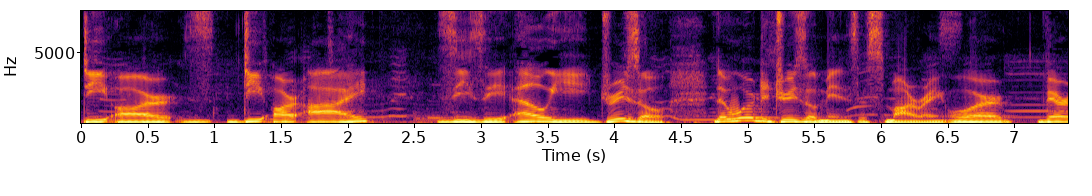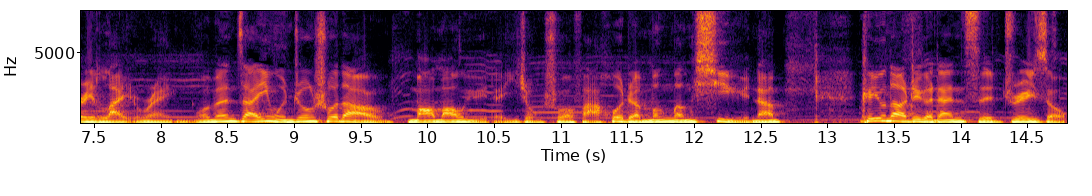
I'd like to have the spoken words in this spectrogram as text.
D R D R I。 Zzle drizzle. The word drizzle means small rain or very light rain. 我们在英文中说到毛毛雨的一种说法，或者蒙蒙细雨呢，可以用到这个单词 drizzle.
